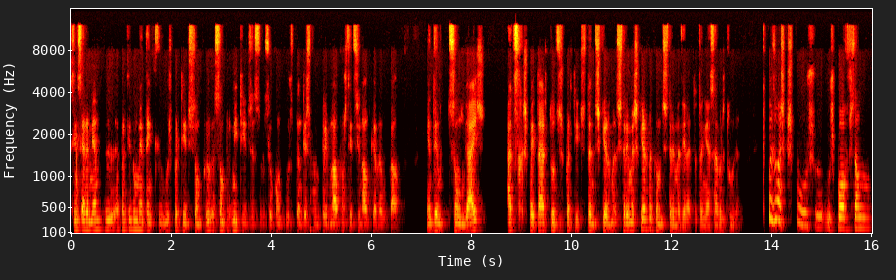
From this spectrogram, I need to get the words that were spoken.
sinceramente, a partir do momento em que os partidos são, são permitidos o seu concurso, portanto, este Tribunal Constitucional de cada local, entendo que são legais, há que se respeitar todos os partidos, tanto de, esquerda, de extrema esquerda como de extrema direita. Eu tenho essa abertura. Depois eu acho que os, os povos são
